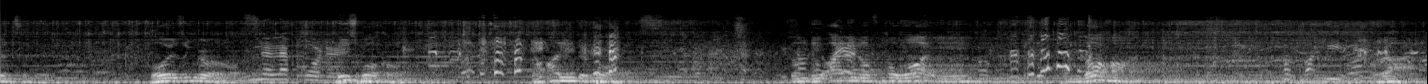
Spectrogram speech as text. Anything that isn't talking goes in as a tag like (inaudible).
gentlemen, boys and girls, In the left corner. please welcome the Islander Boys from the island of Hawaii. (laughs) Hawaii. Alright.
